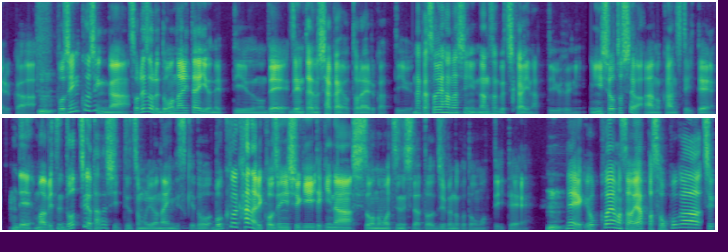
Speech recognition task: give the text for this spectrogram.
えるか、うん。個人個人がそれぞれどうなりたいよねっていうので全体の社会を捉えるかっていうなんかそういう話になんとなく近いなっていうふうに印象としてはあの感じていて。でまあ別にどっちが正しいっていうつもりはないんですけど僕はかなり個人主義的な思想の持ち主だと自分のことを思っていてうん。で横山さんはやっぱそこが違う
